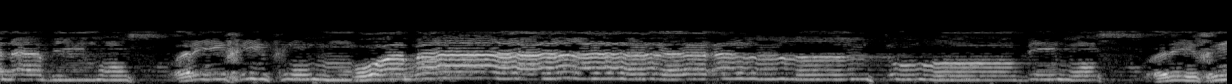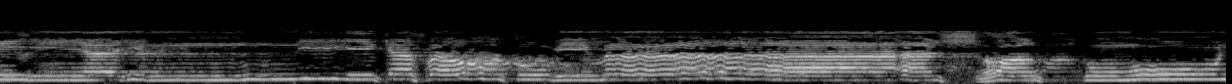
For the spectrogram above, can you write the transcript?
أنا بمصرخكم وما صرخي إني كفرت بما أشركتمون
